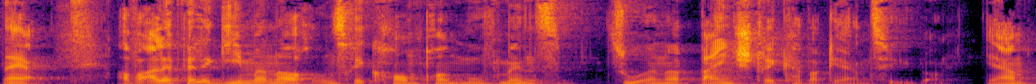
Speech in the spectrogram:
Naja, auf alle Fälle gehen wir noch unsere Compound Movements zu einer Beinstrecker-Variante über. Ja,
